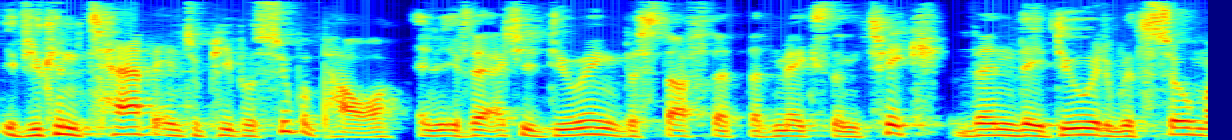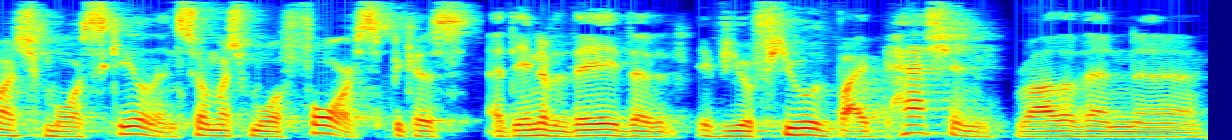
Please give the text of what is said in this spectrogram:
if you can tap into people's superpower and if they're actually doing the stuff that, that makes them tick, then they do it with so much more skill and so much more force because at the end of the day, that if you're fueled by passion rather than uh,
